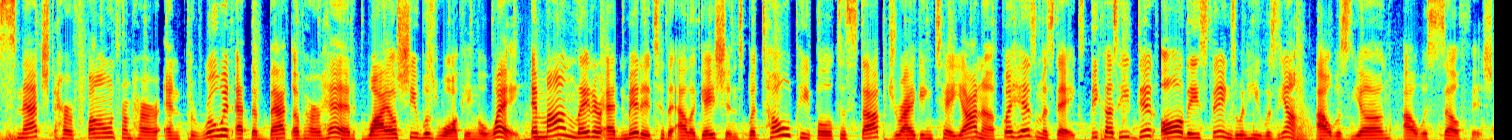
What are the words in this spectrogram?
snatched her phone from her and threw it at the back of her head while she was walking away. Iman later admitted to the allegations but told people to stop dragging Teyana for his mistakes because he did all these things when he was young. I was young, I was selfish.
